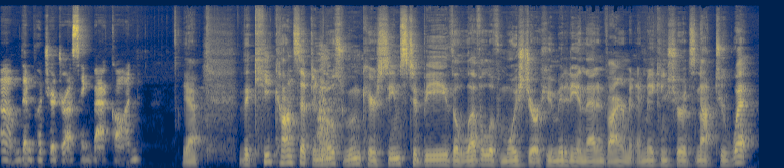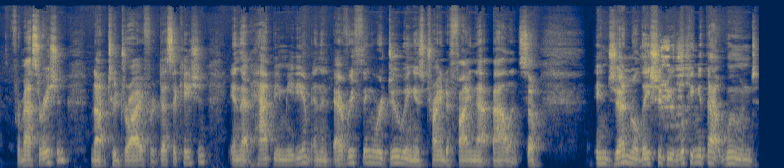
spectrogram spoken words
um, then put your dressing back on. Yeah. The key concept in most wound care seems to be the level of moisture or humidity in that environment and making sure it's not too wet for maceration, not too dry for desiccation, in that happy medium. And then everything we're doing is trying to find that balance. So, in general, they should be looking at that wound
